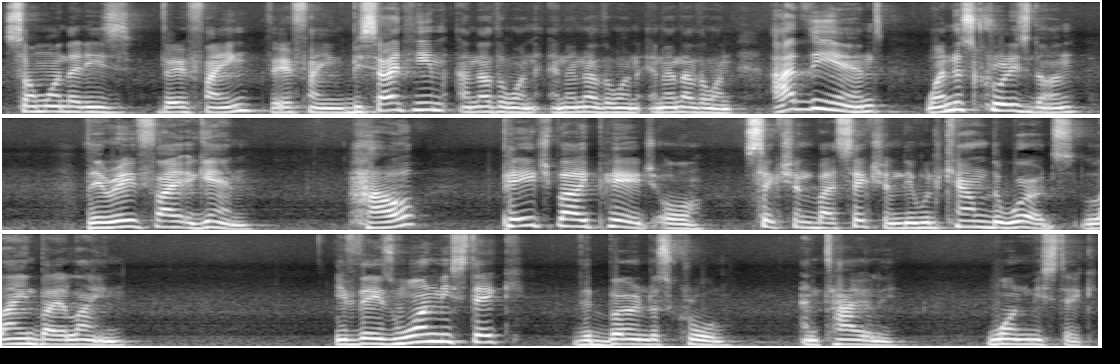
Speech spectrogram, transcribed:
someone that is verifying, verifying. Beside him, another one, and another one, and another one. At the end, when the scroll is done, they verify again. How? Page by page or section by section, they will count the words line by line. If there is one mistake, they burn the scroll entirely. One mistake.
